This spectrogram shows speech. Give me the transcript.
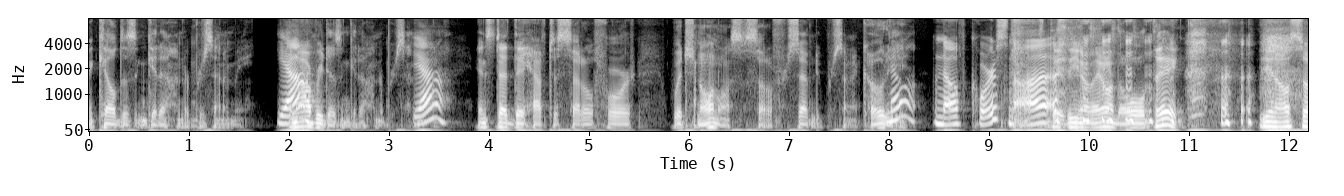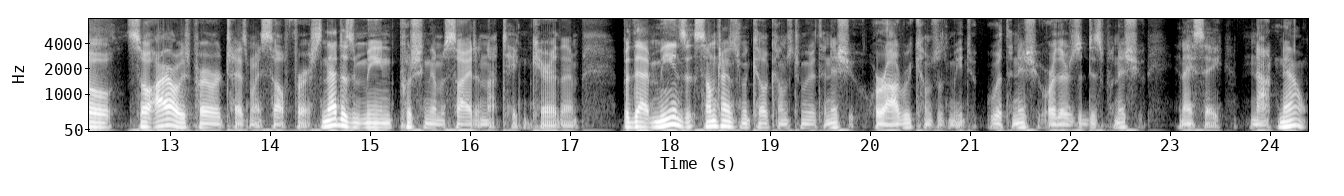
Mikkel doesn't get 100% of me. Yeah. And. Aubrey doesn't get 100%. of me. Yeah. Instead, they have to settle for, which no one wants to settle for 70% of Cody. No, no, of course not. They, you know, they want the whole thing. You know, so so I always prioritize myself first, and that doesn't mean pushing them aside and not taking care of them, but that means that sometimes Mikkel comes to me with an issue, or Aubrey comes with me to, with an issue, or there's a discipline issue, and I say, not now.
